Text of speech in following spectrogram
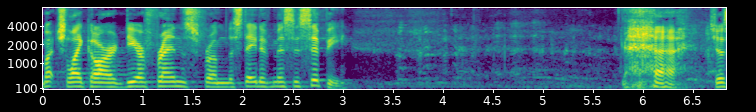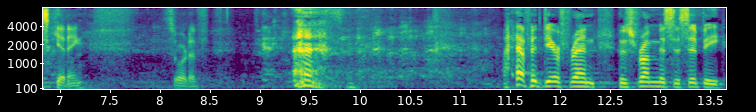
much like our dear friends from the state of Mississippi. Just kidding. Sort of. I have a dear friend who's from Mississippi,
